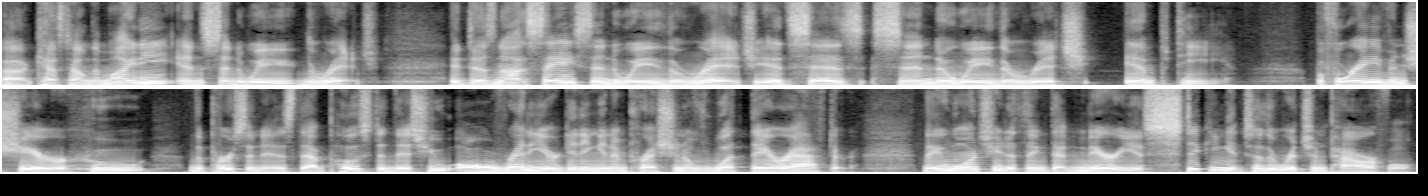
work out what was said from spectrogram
uh, cast down the mighty and send away the rich. It does not say send away the rich, it says send away the rich empty. Before I even share who the person is that posted this, you already are getting an impression of what they are after. They want you to think that Mary is sticking it to the rich and powerful,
